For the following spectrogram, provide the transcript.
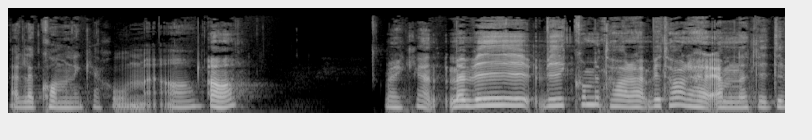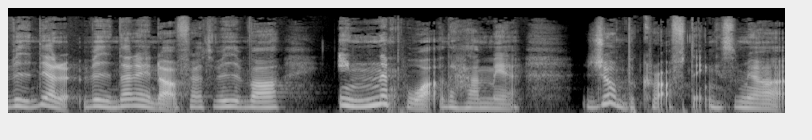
Eller kommunikation med. Ja. Ja, verkligen. Men vi, vi, kommer ta, det vi tar det här ämnet lite vidare, vidare idag. För att vi var inne på det här med jobcrafting. Som jag, jag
